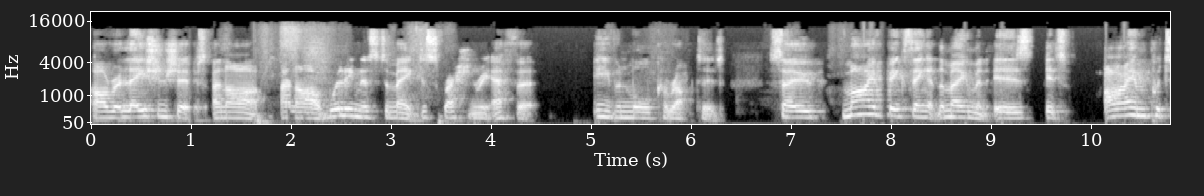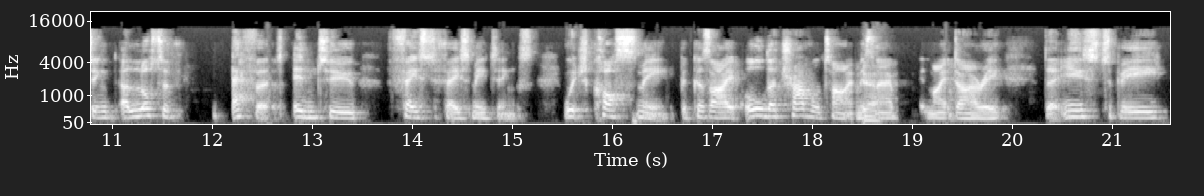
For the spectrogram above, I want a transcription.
our relationships and our and our willingness to make discretionary effort even more corrupted. So my big thing at the moment is it's I am putting a lot of effort into face-to-face meetings, which costs me because I all the travel time is yeah. now in my diary that used to be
